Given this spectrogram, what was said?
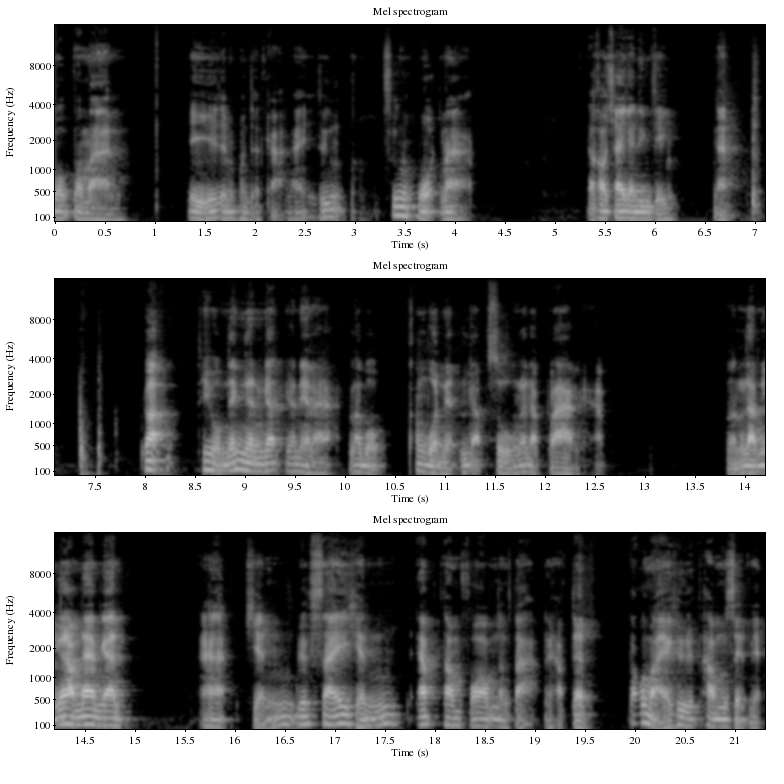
งบประมาณ AI จะเป็นคนจัดการให้ ซึ่งซึ่งโหดมาก แล้วเขาใช้กันจริงๆนะก็ที่ผมได้เงินก็ก็เนี่ยแหละระบบข้างบนเนี่ยระดับสูงระดับกลางนะครับส่วนระดับนี้ก็ทำได้เหมือนกันนะฮะเขียนเว็บไซต์เขียนแอปทำฟอร์มต่างๆนะครับ แต่เป้าหมายคือทำเสร็จเนี่ย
